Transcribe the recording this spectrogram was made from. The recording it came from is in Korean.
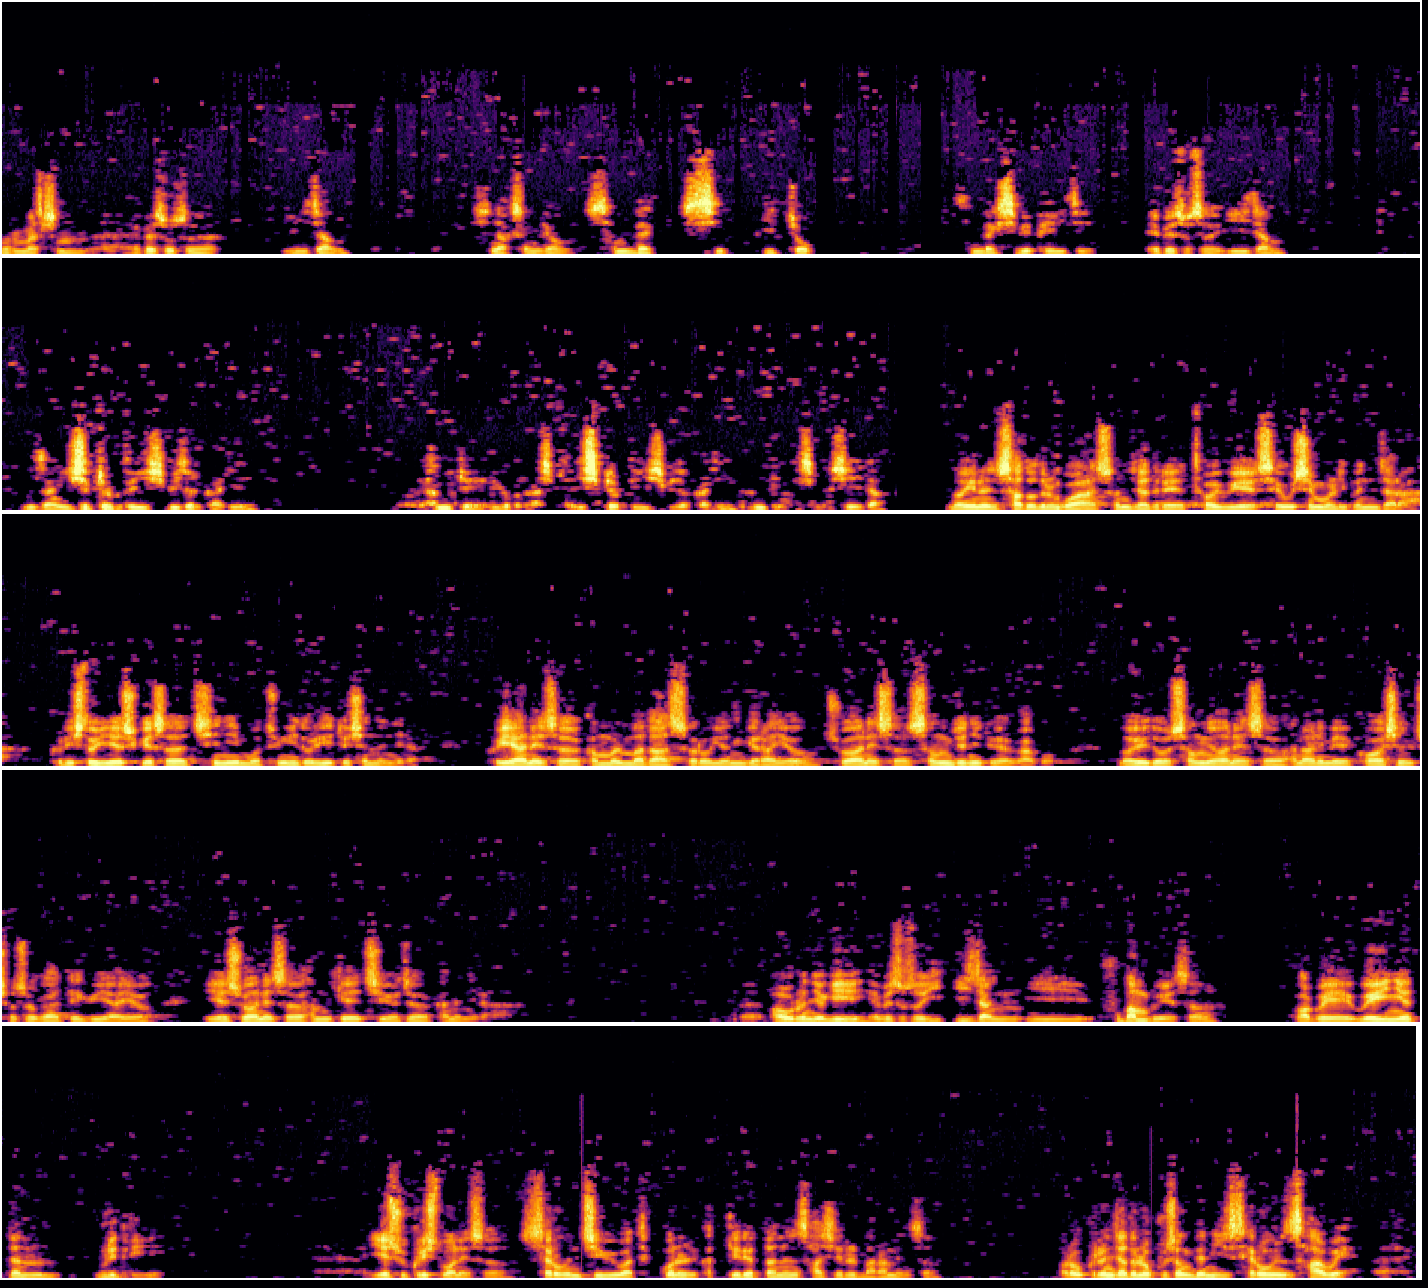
오늘 말씀 에베소서 2장 신약성경 312쪽 312페이지 에베소서 2장 2장 20절부터 22절까지 함께 읽어보도록 하십시다. 20절부터 22절까지 함께 읽겠습니다. 시작. 너희는 사도들과 선자들의 터 위에 세우심을 입은 자라. 그리스도 예수께서 친히 모퉁이 돌이 되셨느니라. 그의 안에서 건물마다 서로 연결하여 주 안에서 성전이 되어가고 너희도 성령 안에서 하나님의 거하실 초소가 되기 위하여 예수 안에서 함께 지어져 가느니라. 바울은 여기 에베소서 2장 이 후반부에서 과거의 외인이었던 우리들이 예수 그리스도 안에서 새로운 지위와 특권을 갖게 되었다는 사실을 말하면서 바로 그런 자들로 구성된 이 새로운 사회,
